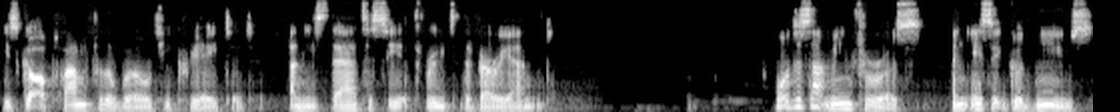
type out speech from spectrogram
He's got a plan for the world he created, and he's there to see it through to the very end. What does that mean for us, and is it good news?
